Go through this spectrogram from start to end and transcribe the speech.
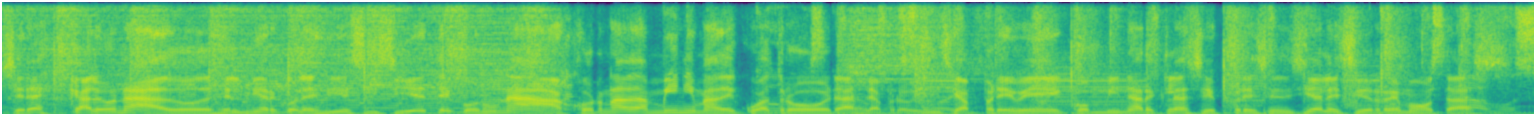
será escalonado desde el miércoles 17 con una jornada mínima de cuatro horas. La provincia prevé combinar clases presenciales y remotas.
